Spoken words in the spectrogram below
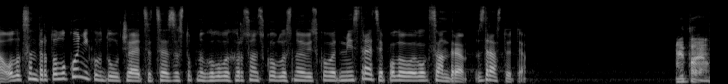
Олександр Толоконіков долучається. Це заступник голови Херсонської обласної військової адміністрації. Пане Олександре, здрастуйте. Вітаю.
